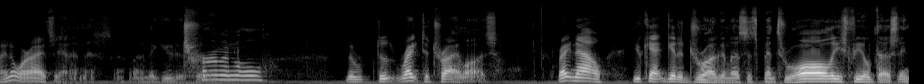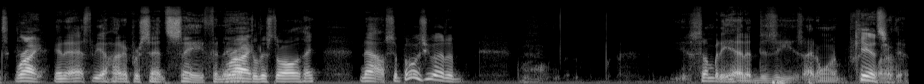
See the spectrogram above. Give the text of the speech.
I know where I stand on this. I think you do. Terminal. the, the right to try laws. Right now, you can't get a drug unless it's been through all these field testings. Right. And it has to be 100% safe, and they have to list all the things. Now, suppose you had a somebody had a disease. I don't want to Cancer,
